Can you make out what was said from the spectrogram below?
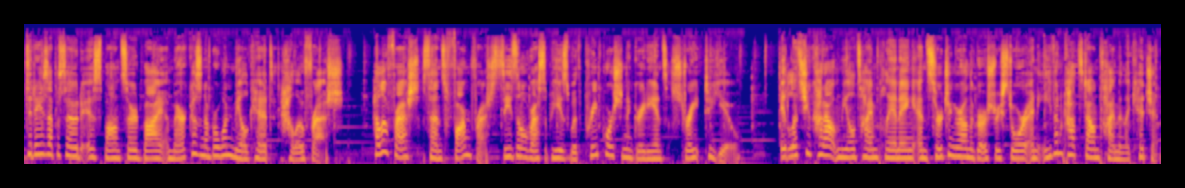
Today's episode is sponsored by America's number one meal kit, HelloFresh. HelloFresh sends farm fresh seasonal recipes with pre portioned ingredients straight to you. It lets you cut out mealtime planning and searching around the grocery store and even cuts down time in the kitchen,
